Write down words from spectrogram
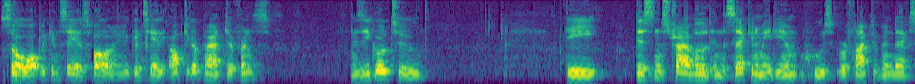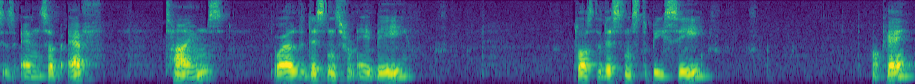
So what we can say is following. We can say the optical path difference is equal to the distance travelled in the second medium whose refractive index is n sub f times, well, the distance from AB plus the distance to BC, okay,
